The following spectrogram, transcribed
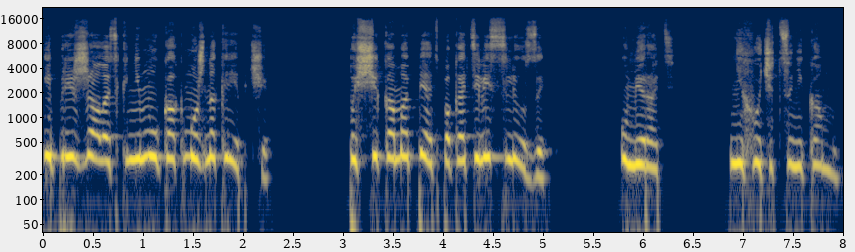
и прижалась к нему как можно крепче. По щекам опять покатились слезы. Умирать не хочется никому.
